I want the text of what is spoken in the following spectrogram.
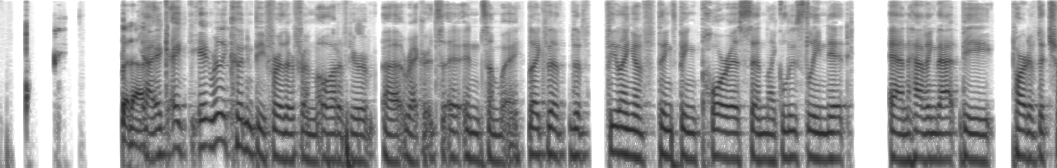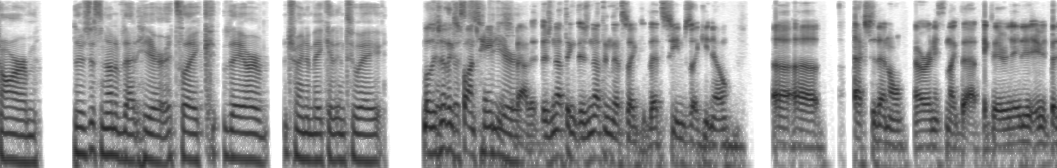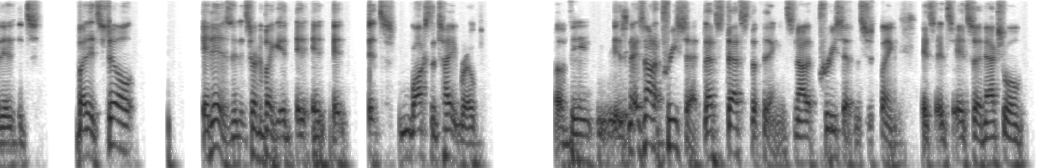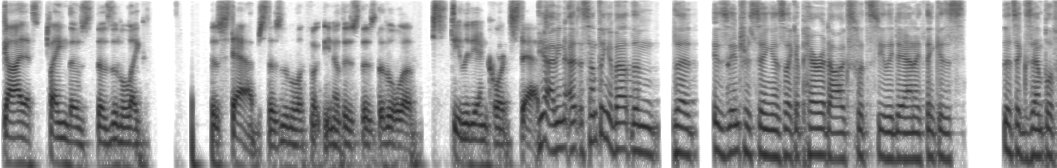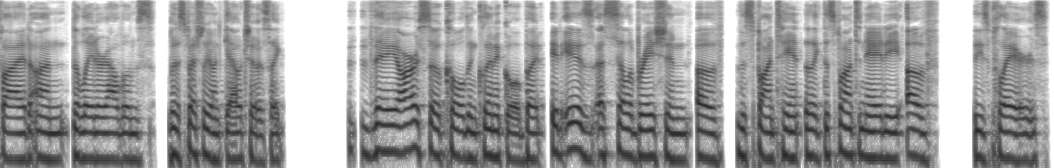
But uh, yeah, it, it, it really couldn't be further from a lot of your uh, records uh, in some way. Like the the feeling of things being porous and like loosely knit, and having that be part of the charm. There's just none of that here. It's like they are trying to make it into a well, there's nothing a spontaneous sphere. about it. There's nothing. There's nothing that's like that seems like you know uh, uh, accidental or anything like that. Like there, it, it, but it, it's but it's still it is. It's sort of like it it it, it walks the tightrope of being. It's, it's not a preset. That's that's the thing. It's not a preset that's just playing. It's it's it's an actual guy that's playing those those little like those stabs, those little you know those those little uh, Steely Dan chord stabs. yeah. I mean, uh, something about them that is interesting as like a paradox with Steely Dan. I think is that's exemplified on the later albums, but especially on Gaucho. It's like they are so cold and clinical, but it is a celebration of the spontan like the spontaneity of these players.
